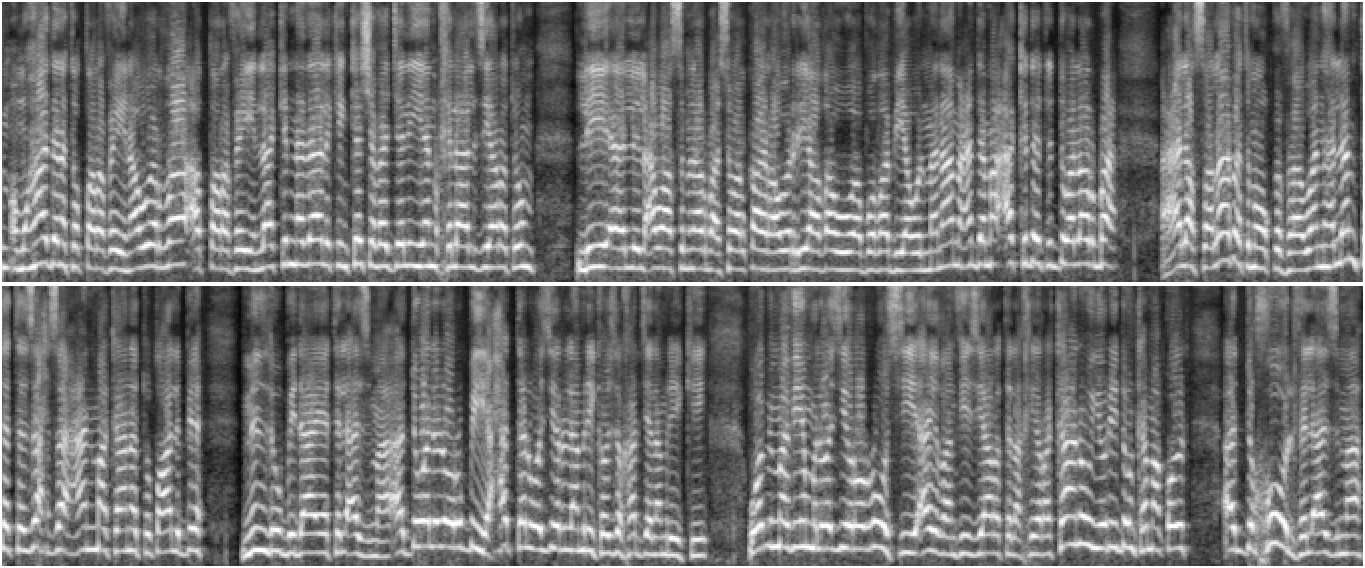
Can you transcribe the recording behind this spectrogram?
مهادنة الطرفين أو إرضاء الطرفين لكن ذلك انكشف جليا خلال زيارتهم للعواصم الأربع سواء القاهرة أو الرياض أو أبو ظبي أو المنامة عندما أكدت الدول الأربع على صلابة موقفها وأنها لم تتزحزح عن ما كانت تطالب به منذ بداية الأزمة. الدول الأوروبية حتى الوزير الأمريكي وزير الخارجية الأمريكي وبما فيهم الوزير الروسي أيضا في زيارة الأخيرة كانوا يريدون كما قلت الدخول في الأزمة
